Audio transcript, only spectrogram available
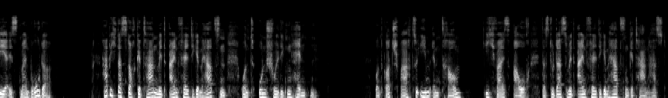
er ist mein Bruder. Hab ich das doch getan mit einfältigem Herzen und unschuldigen Händen. Und Gott sprach zu ihm im Traum, Ich weiß auch, dass du das mit einfältigem Herzen getan hast.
